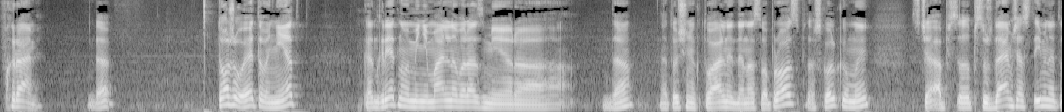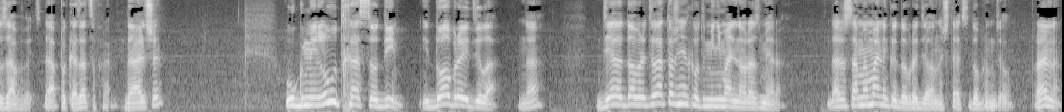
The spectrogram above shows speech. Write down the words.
в храме, да? Тоже у этого нет конкретного минимального размера, да? Это очень актуальный для нас вопрос, потому что сколько мы обсуждаем сейчас именно эту заповедь, да, показаться в храме. Дальше. Угмелут хасодим и добрые дела, да. Делать добрые дела тоже нет какого-то минимального размера. Даже самое маленькое доброе дело, оно считается добрым делом. Правильно?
